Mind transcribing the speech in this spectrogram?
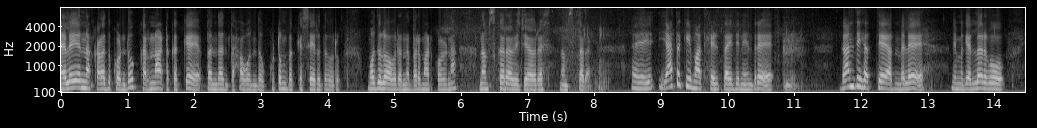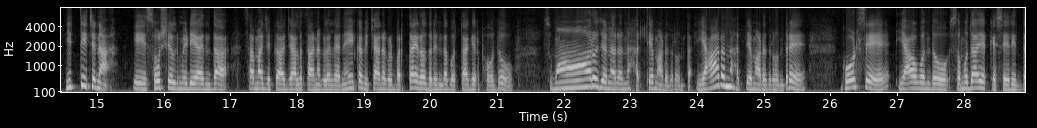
ನೆಲೆಯನ್ನು ಕಳೆದುಕೊಂಡು ಕರ್ನಾಟಕಕ್ಕೆ ಬಂದಂತಹ ಒಂದು ಕುಟುಂಬಕ್ಕೆ ಸೇರಿದವರು. ಮೊದಲು ಅವರನ್ನು ಬರಮಾಡ್ಕೊಳ್ಳೋಣ. ನಮಸ್ಕಾರ ವಿಜಯ ಅವರೇ. ನಮಸ್ಕಾರ. ಯಾತಕ್ಕೆ ಈ ಮಾತು ಹೇಳ್ತಾ ಇದ್ದೀನಿ ಅಂದರೆ, ಗಾಂಧಿ ಹತ್ಯೆ ಆದಮೇಲೆ ನಿಮಗೆಲ್ಲರಿಗೂ ಇತ್ತೀಚಿನ ಈ ಸೋಷಿಯಲ್ ಮೀಡಿಯಾದಿಂದ ಸಾಮಾಜಿಕ ಜಾಲತಾಣಗಳಲ್ಲಿ ಅನೇಕ ವಿಚಾರಗಳು ಬರ್ತಾ ಇರೋದರಿಂದ ಗೊತ್ತಾಗಿರ್ಬೋದು ಸುಮಾರು ಜನರನ್ನು ಹತ್ಯೆ ಮಾಡಿದ್ರು ಅಂತ. ಯಾರನ್ನು ಹತ್ಯೆ ಮಾಡಿದ್ರು ಅಂದರೆ ಗೋಡ್ಸೆ ಯಾವ ಒಂದು ಸಮುದಾಯಕ್ಕೆ ಸೇರಿದ್ದ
